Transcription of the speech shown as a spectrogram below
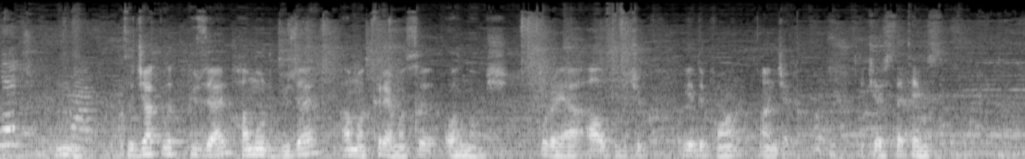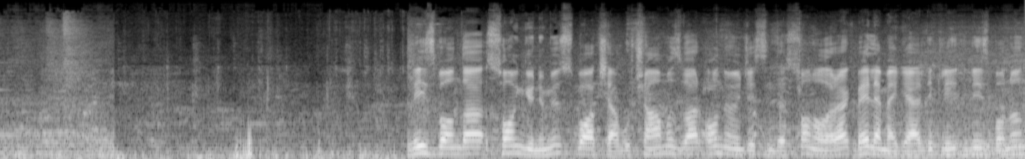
Geç. Sıcaklık güzel, hamur güzel ama kreması olmamış. Buraya 6,5-7 puan ancak. İçerisi de temiz. Lizbon'da son günümüz bu akşam. Uçağımız var. Onun öncesinde son olarak Belem'e geldik. Li- Lizbon'un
